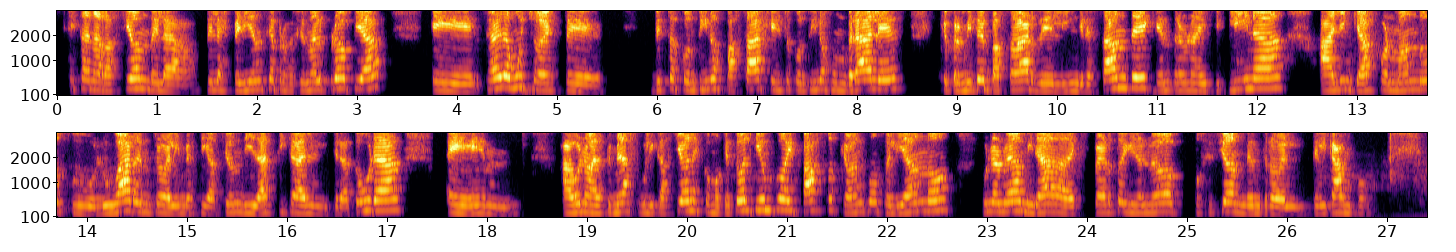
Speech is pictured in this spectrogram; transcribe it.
esta narración de la, de la experiencia profesional propia. Eh, se habla mucho de, este, de estos continuos pasajes, estos continuos umbrales que permiten pasar del ingresante que entra en una disciplina a alguien que va formando su lugar dentro de la investigación didáctica de la literatura. Eh, a, bueno, a las primeras publicaciones, como que todo el tiempo hay pasos que van consolidando una nueva mirada de experto y una nueva posición dentro del, campo.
